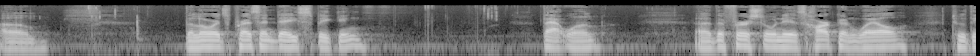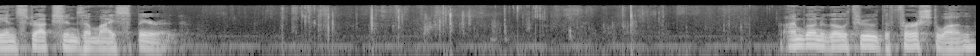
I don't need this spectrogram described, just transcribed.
um, the Lord's present day speaking. That one. Uh, the first one is hearken well to the instructions of my spirit. I'm going to go through the first one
